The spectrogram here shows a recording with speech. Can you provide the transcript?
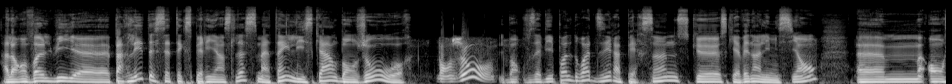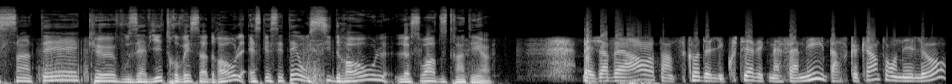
Alors, on va lui euh, parler de cette expérience-là ce matin. Lise Carl, bonjour. Bonjour. Bon, vous n'aviez pas le droit de dire à personne ce que ce qu'il y avait dans l'émission. Euh, on sentait que vous aviez trouvé ça drôle. Est-ce que c'était aussi drôle le soir du 31? Ben, j'avais hâte, en tout cas, de l'écouter avec ma famille parce que quand on est là,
